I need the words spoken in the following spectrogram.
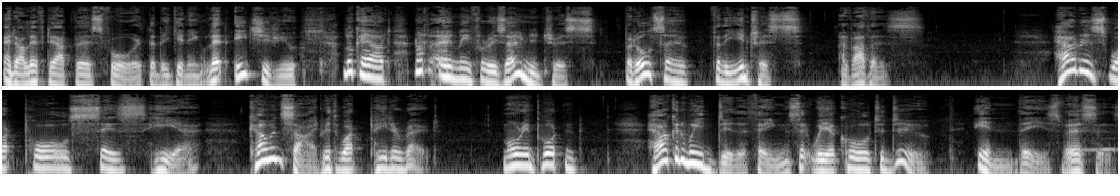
And I left out verse 4 at the beginning. Let each of you look out not only for his own interests, but also for the interests of others. How does what Paul says here coincide with what Peter wrote? More important, how can we do the things that we are called to do in these verses?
